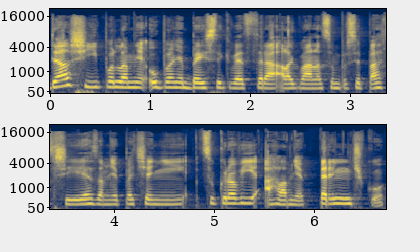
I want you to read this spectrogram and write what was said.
Další, podle mě úplně basic věc, která ale k Vánocům prostě patří, je za mě pečení cukroví a hlavně perníčku.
